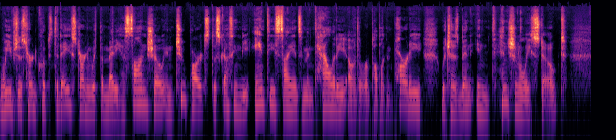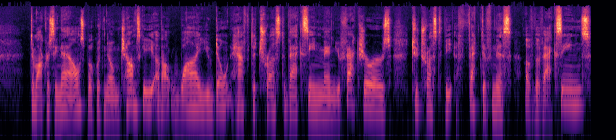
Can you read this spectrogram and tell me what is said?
We've just heard clips today, starting with the Mehdi Hasan show in two parts discussing the anti science mentality of the Republican Party, which has been intentionally stoked. Democracy Now! spoke with Noam Chomsky about why you don't have to trust vaccine manufacturers to trust the effectiveness of the vaccines.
